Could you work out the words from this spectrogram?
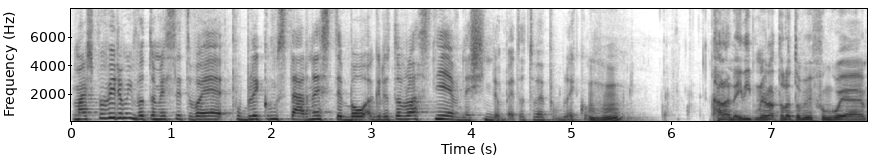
Máš povědomí o tom, jestli tvoje publikum stárne s tebou a kdo to vlastně je v dnešní době, to tvoje publikum? Mm-hmm. Ale nejlíp na tohle to mi funguje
